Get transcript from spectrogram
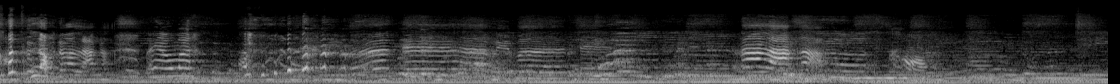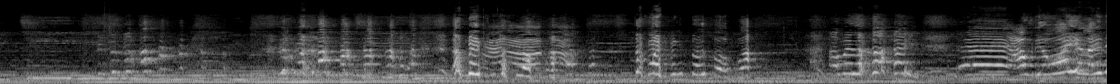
คนตลก ตลกว่ะเอาไปเลย เออเอาเดี๋ยวไว้อะไรเนี่ย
